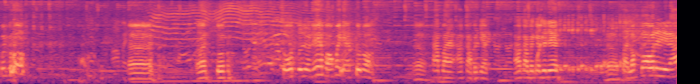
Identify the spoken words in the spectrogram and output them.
คุณครูเออเออตูนตูนตูนอยู่นี่มองไม่เห็นตูนบอก เออข้ามไปเอากลับไปเก็บเอากลับไปเก็บดีๆเออใส่ล็อกเกอร์ไว้ดีๆนะ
